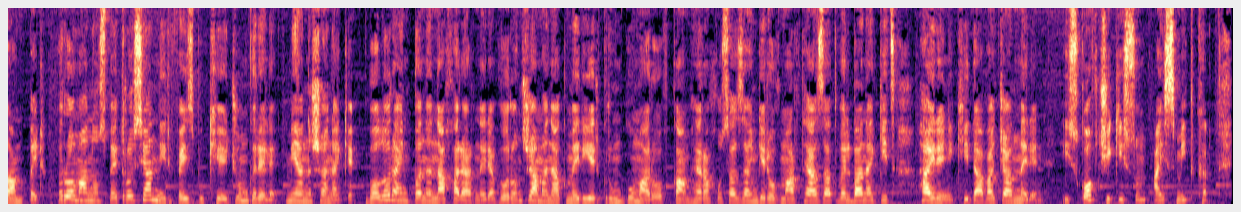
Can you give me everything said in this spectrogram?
լամպեր։ Ռոմանոս Պետրոսյանն իր Facebook-ի էջում գրել է. «Միանշանակ է։ Բոլոր այն ՊՆ նախարարները, որոնց ժամանակ մեր երկրում գումարով կամ հերախոսազանգերով մարդ է ազատվել բանակից, հայրենիքի դավաճաններ են։ Իսկ ով չի կիսում այս միտքը։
